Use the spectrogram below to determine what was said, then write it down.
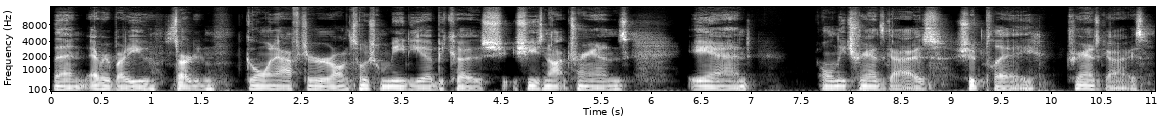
then everybody started going after her on social media because she, she's not trans, and only trans guys should play trans guys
